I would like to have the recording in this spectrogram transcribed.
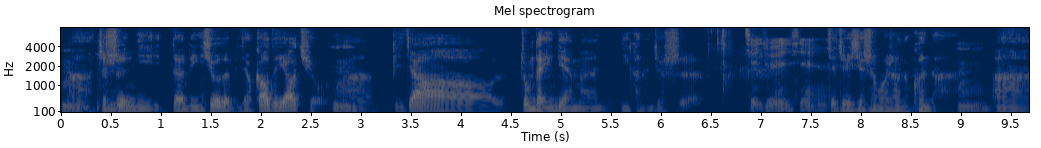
嗯、啊，这是你的灵修的比较高的要求、嗯、啊。比较中等一点嘛，你可能就是解决一些解决一些生活上的困难，嗯啊，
